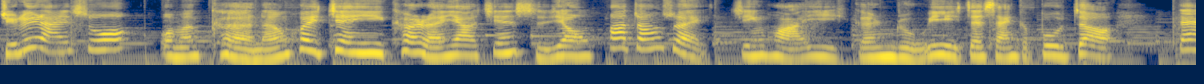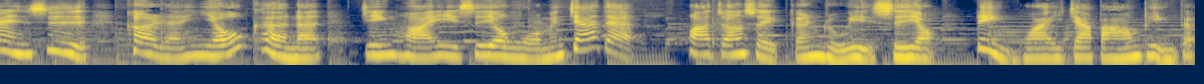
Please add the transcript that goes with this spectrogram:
举例来说，我们可能会建议客人要先使用化妆水、精华液跟乳液这三个步骤，但是客人有可能精华液是用我们家的，化妆水跟乳液是用另外一家保养品的，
